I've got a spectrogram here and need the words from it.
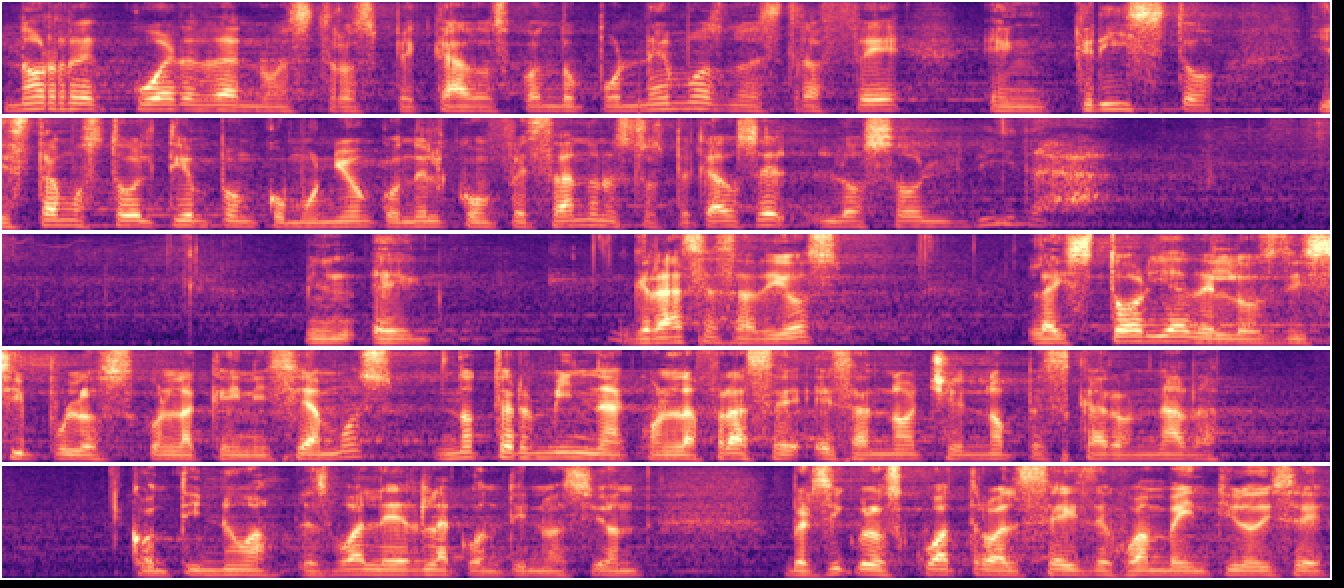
no recuerda nuestros pecados. Cuando ponemos nuestra fe en Cristo y estamos todo el tiempo en comunión con Él, confesando nuestros pecados, Él los olvida. Eh, gracias a Dios, la historia de los discípulos con la que iniciamos no termina con la frase, esa noche no pescaron nada. Continúa, les voy a leer la continuación. Versículos 4 al 6 de Juan 21 dice,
